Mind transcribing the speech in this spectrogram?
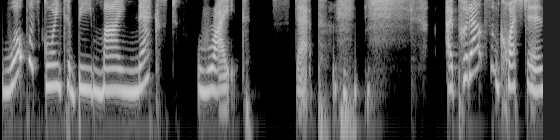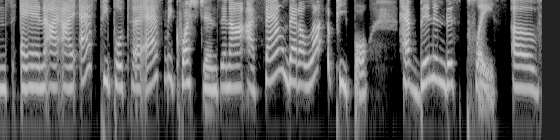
What was going to be my next right step? I put out some questions and I, I, asked people to ask me questions. And I, I found that a lot of people have been in this place of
